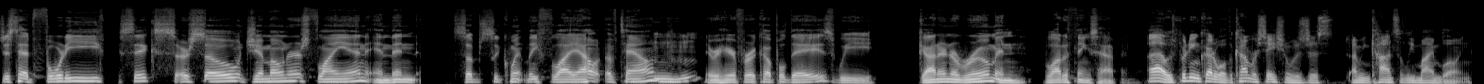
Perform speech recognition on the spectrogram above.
just had 46 or so gym owners fly in and then subsequently fly out of town. Mm-hmm. They were here for a couple days. We got in a room and a lot of things happened. Uh, it was pretty incredible. The conversation was just, I mean, constantly mind blowing.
